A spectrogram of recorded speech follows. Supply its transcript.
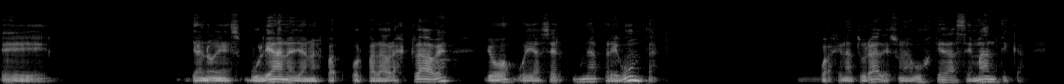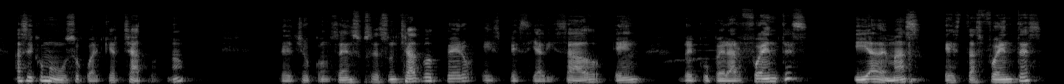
eh, ya no es booleana, ya no es por palabras clave. Yo voy a hacer una pregunta. El lenguaje natural es una búsqueda semántica, así como uso cualquier chatbot, ¿no? De hecho, Consensus es un chatbot, pero especializado en recuperar fuentes y además estas fuentes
